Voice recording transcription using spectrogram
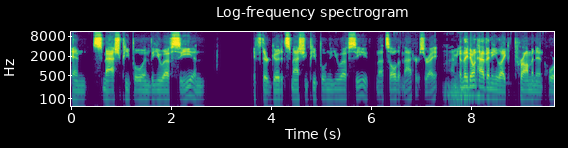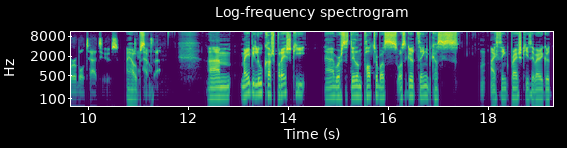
and smash people in the ufc and if they're good at smashing people in the ufc that's all that matters right I mean, and they don't have any like prominent horrible tattoos I hope so. Um, maybe Lukas Brzeski uh, versus Dylan Potter was, was a good thing because I think Brzeski is a very good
